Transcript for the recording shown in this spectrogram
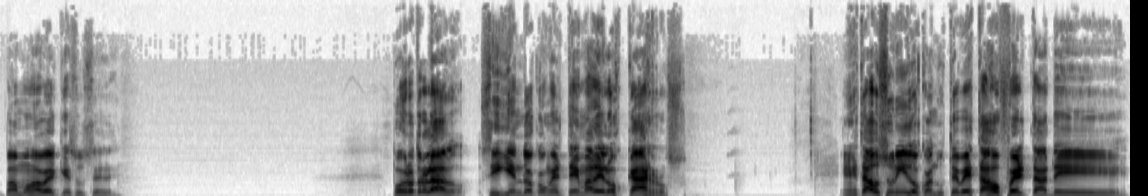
Vamos a ver qué sucede. Por otro lado, siguiendo con el tema de los carros. En Estados Unidos, cuando usted ve estas ofertas de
